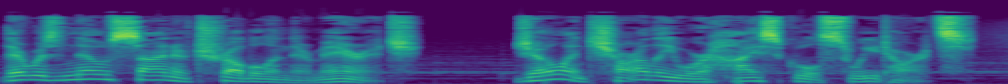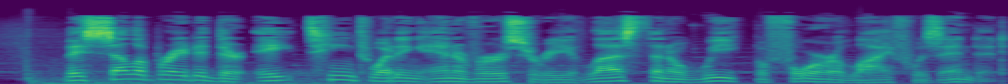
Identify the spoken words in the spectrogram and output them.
There was no sign of trouble in their marriage. Joy and Charlie were high school sweethearts. They celebrated their 18th wedding anniversary less than a week before her life was ended.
